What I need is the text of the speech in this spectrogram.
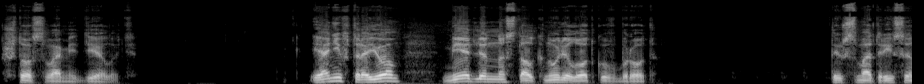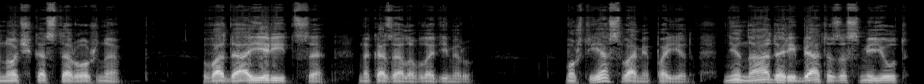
Что с вами делать? И они втроем медленно столкнули лодку в брод. Ты ж смотри, сыночек, осторожно. Вода ерится, наказала Владимиру. Может, я с вами поеду? Не надо, ребята засмеют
